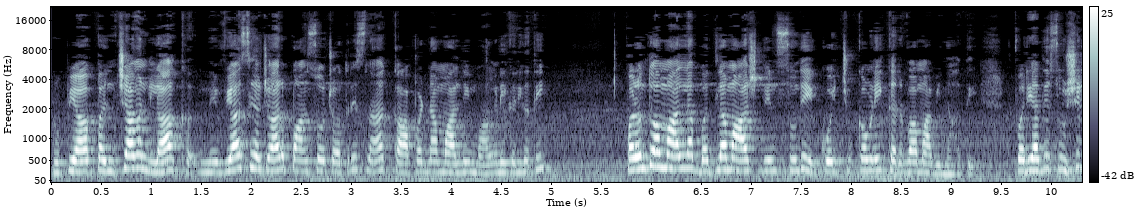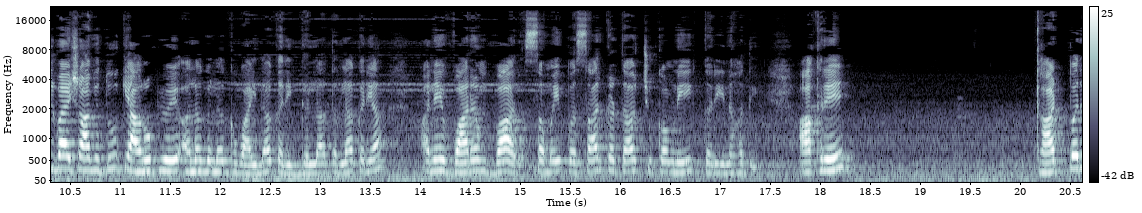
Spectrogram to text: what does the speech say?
રૂપિયા પંચાવન લાખ નેવ્યાસી હજાર પાંચસો ચોત્રીસના કાપડના માલની માંગણી કરી હતી. પરંતુ આ માલના બદલામાં આજ દિન સુધી કોઈ ચૂકવણી કરવામાં આવી ન હતી. ફરિયાદી સુશીલભાઈ જણાવ્યું હતું કે આરોપીઓએ અલગ અલગ વાયદા કરી ગલ્લા તલ્લા કર્યા અને વારંવાર સમય પસાર કરતા ચૂકવણી કરી ન હતી. આખરે ઘાટ પર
